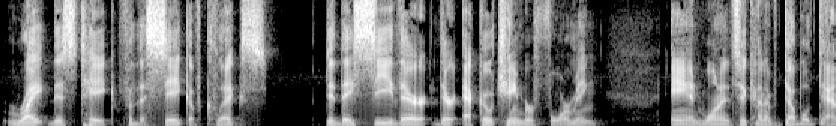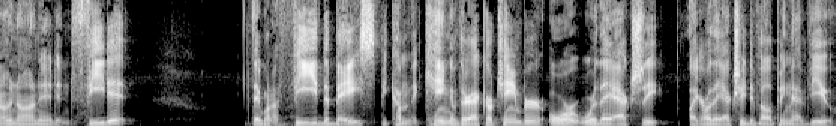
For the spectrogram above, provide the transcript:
write this take for the sake of clicks? Did they see their their echo chamber forming and wanted to kind of double down on it and feed it? Did they want to feed the base, become the king of their echo chamber, or were they actually like are they actually developing that view?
